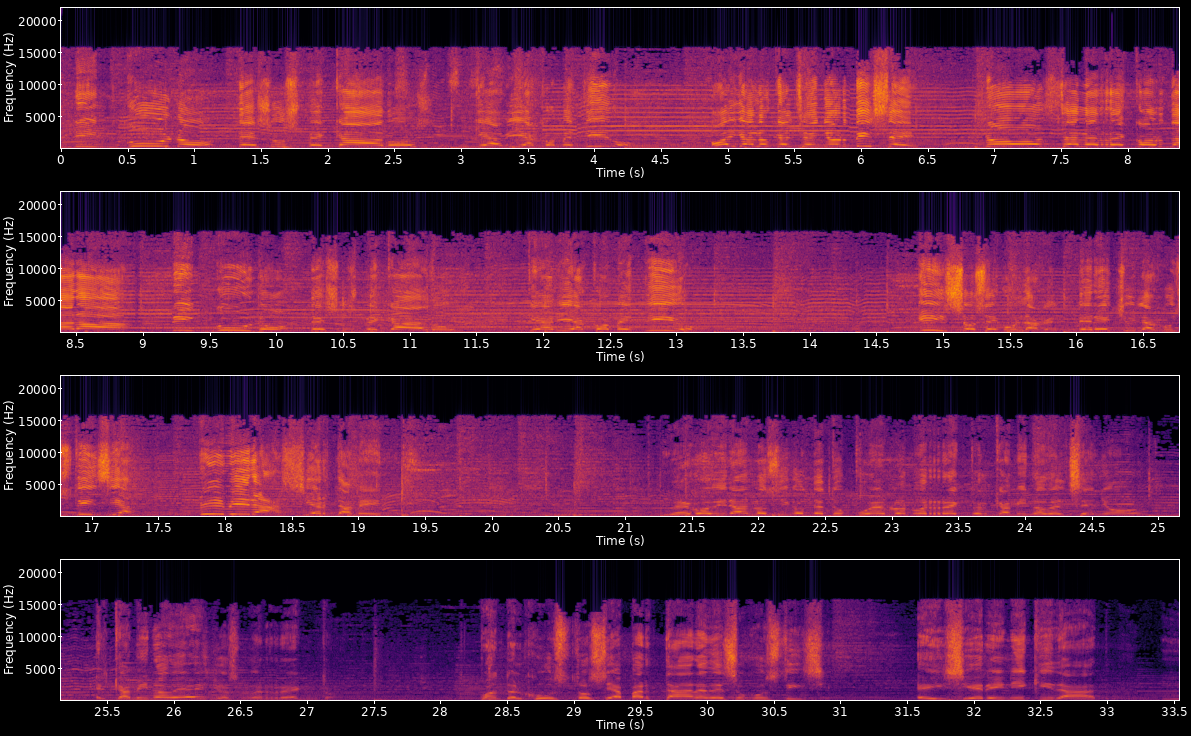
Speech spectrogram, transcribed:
ninguno de sus pecados que había cometido. Oiga lo que el Señor dice, no se le recordará ninguno de sus pecados que había cometido. Hizo según el derecho y la justicia, vivirá ciertamente. Luego dirán los hijos de tu pueblo, no es recto el camino del Señor. El camino de ellos no es recto. Cuando el justo se apartare de su justicia e hiciere iniquidad,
